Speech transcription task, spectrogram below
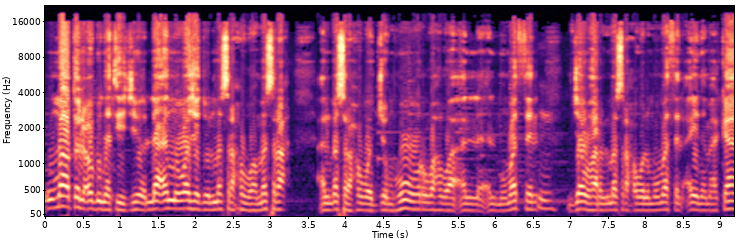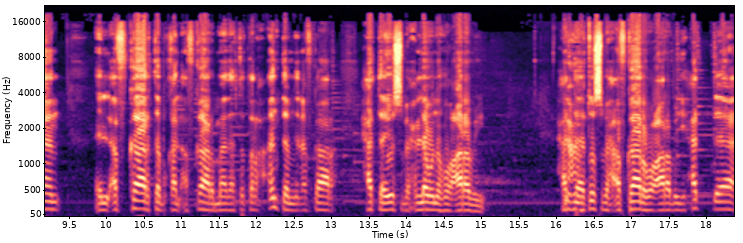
وما طلعوا بنتيجة لأنه وجدوا المسرح هو مسرح المسرح هو الجمهور وهو الممثل. جوهر المسرح هو الممثل أينما كان. الأفكار تبقى الأفكار ماذا تطرح أنت من الأفكار حتى يصبح لونه عربي حتى نعم. تصبح أفكاره عربي حتى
